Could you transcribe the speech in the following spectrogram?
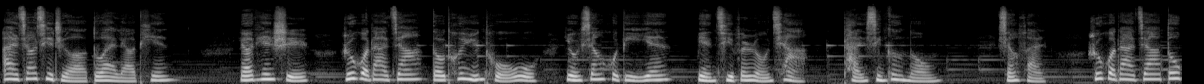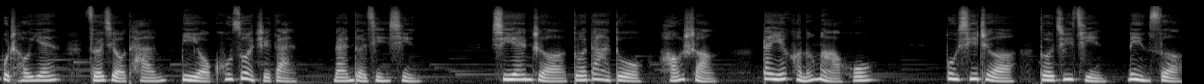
爱交际者多爱聊天。聊天时，如果大家都吞云吐雾，又相互递烟，便气氛融洽，谈性更浓。相反，如果大家都不抽烟，则久谈必有枯坐之感，难得尽兴。吸烟者多大度豪爽，但也可能马虎。不吸者多拘谨吝啬，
